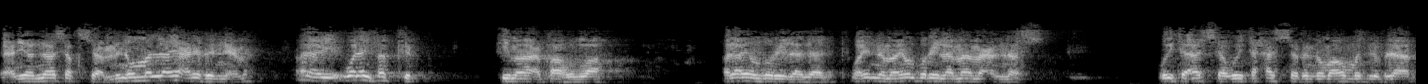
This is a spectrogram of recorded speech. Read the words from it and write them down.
يعني الناس أقسام منهم من لا يعرف النعمة ولا يفكر فيما أعطاه الله ولا ينظر إلى ذلك وإنما ينظر إلى ما مع الناس. ويتأسف ويتحسب أنه ما هو مثل فلان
